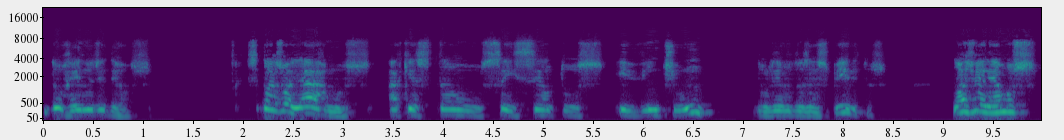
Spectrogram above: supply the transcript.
do reino de Deus. Se nós olharmos a questão 621 do Livro dos Espíritos, nós veremos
